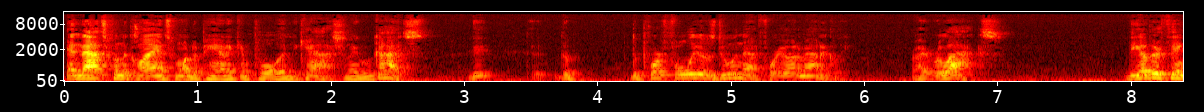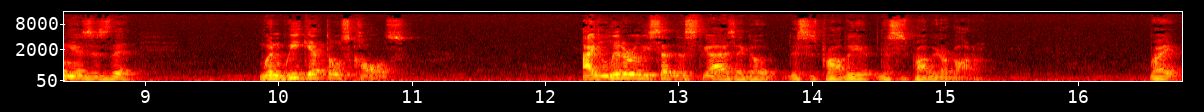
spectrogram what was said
and that's when the clients wanted to panic and pull into cash. And I go, guys, the, the, the portfolio is doing that for you automatically, right? Relax. The other thing is, is that when we get those calls, I literally said this to guys. I go, this is probably this is probably our bottom, right?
